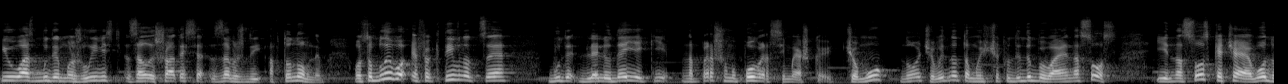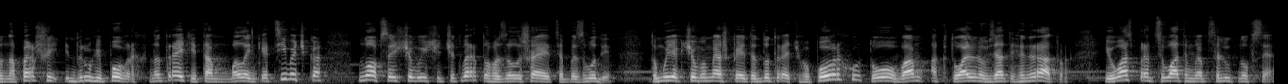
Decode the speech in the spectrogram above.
і у вас буде можливість залишатися завжди автономним. Особливо ефективно це буде для людей, які на першому поверсі мешкають. Чому? Ну, очевидно, тому що туди добиває насос. І насос качає воду на перший і другий поверх. На третій там маленька цівочка, ну а все, що вище четвертого, залишається без води. Тому, якщо ви мешкаєте до третього поверху, то вам актуально взяти генератор. І у вас працюватиме абсолютно все.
